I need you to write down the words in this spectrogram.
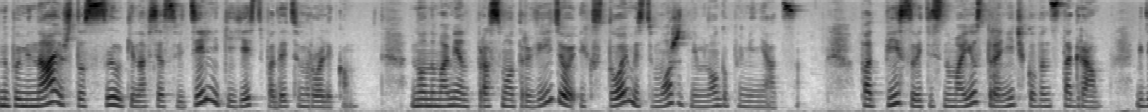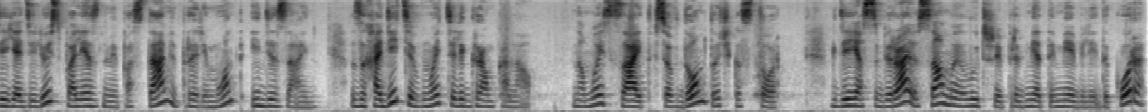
Напоминаю, что ссылки на все светильники есть под этим роликом, но на момент просмотра видео их стоимость может немного поменяться. Подписывайтесь на мою страничку в Instagram, где я делюсь полезными постами про ремонт и дизайн. Заходите в мой телеграм-канал, на мой сайт всевдом.store где я собираю самые лучшие предметы мебели и декора,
